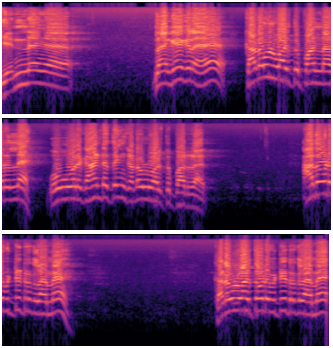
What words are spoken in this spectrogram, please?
என்னங்க? நான் கேட்குறேன் கடவுள் வாழ்த்து பாடினார் இல்லை ஒவ்வொரு காண்டத்துக்கும் கடவுள் வாழ்த்து பாடுறார் அதோட விட்டுட்டு இருக்கலாமே. கடவுள் வாழ்த்தோட விட்டுட்டு இருக்கலாமே.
